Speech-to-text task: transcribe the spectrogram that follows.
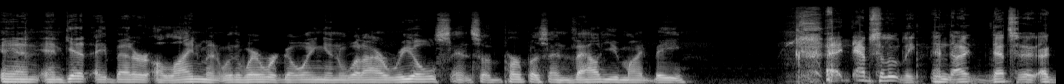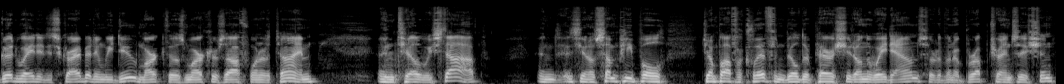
and and get a better alignment with where we're going and what our real sense of purpose and value might be. Uh, absolutely, and I, that's a, a, good way to describe it. And we do mark those markers off one at a time until we stop. And you know, some people jump off a cliff and build their parachute on the way down, sort of an abrupt transition.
